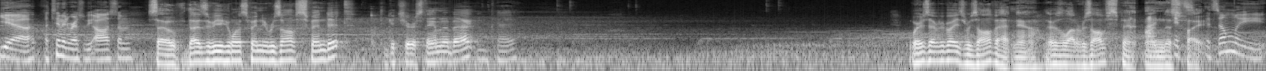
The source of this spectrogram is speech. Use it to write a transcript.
yeah, a 10 minute rest would be awesome. So, those of you who want to spend your resolve, spend it to get your stamina back. Okay. Where's everybody's resolve at now? There's a lot of resolve spent on I- this it's, fight. It's only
